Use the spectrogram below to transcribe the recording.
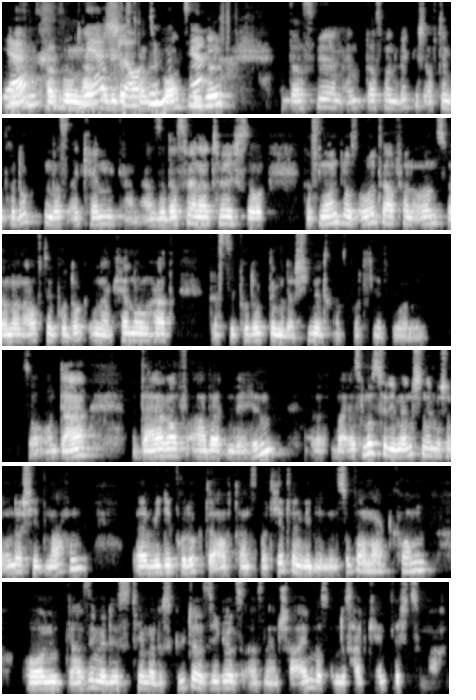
ja, also ein nachhaltiges mhm. Transportsiegel. Ja dass wir im End, dass man wirklich auf den Produkten das erkennen kann. Also das wäre natürlich so das Nonplusultra von uns, wenn man auf den Produkten Erkennung hat, dass die Produkte mit der Schiene transportiert wurden. So, und da, darauf arbeiten wir hin, äh, weil es muss für die Menschen nämlich einen Unterschied machen, wie die Produkte auch transportiert werden, wie die in den Supermarkt kommen. Und da sehen wir das Thema des Gütersiegels als ein entscheidendes, um das halt kenntlich zu machen.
